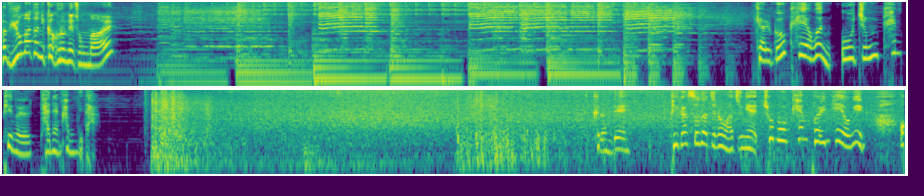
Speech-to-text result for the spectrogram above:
아, 위험하다니까 그러네, 정말. 결국 혜영은 우중 캠핑을 단행합니다. 그런데 비가 쏟아지는 와중에 초보 캠퍼인 혜영이 어,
